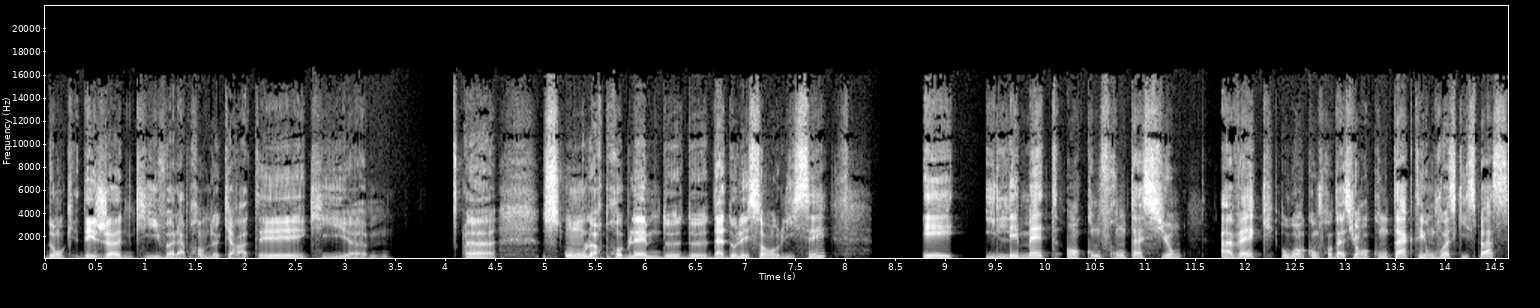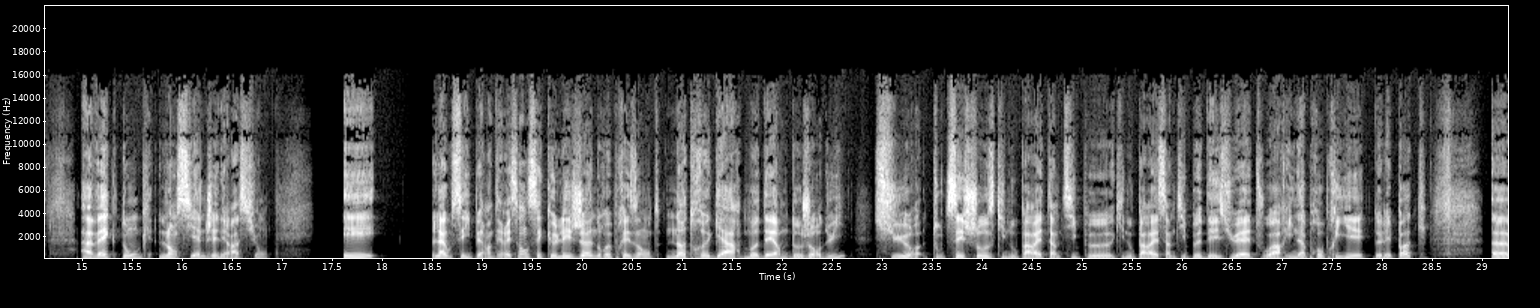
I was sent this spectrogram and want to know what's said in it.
donc des jeunes qui veulent apprendre le karaté et qui euh, euh, ont leurs problèmes de, d'adolescents au lycée et ils les mettent en confrontation avec ou en confrontation en contact et on voit ce qui se passe avec donc l'ancienne génération. Et là où c'est hyper intéressant, c'est que les jeunes représentent notre regard moderne d'aujourd'hui sur toutes ces choses qui nous paraissent un petit peu qui nous paraissent un petit peu désuètes voire inappropriées de l'époque euh,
